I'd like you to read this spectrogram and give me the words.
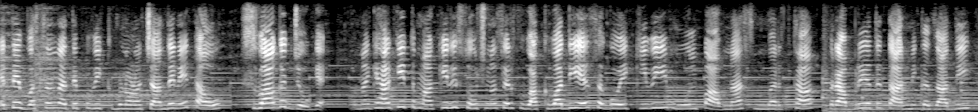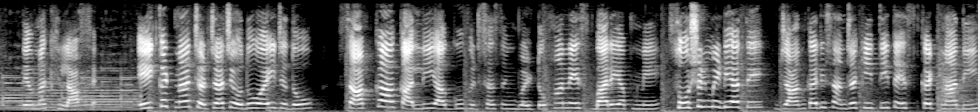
ਇੱਥੇ ਵਸਣ ਅਤੇ ਭਵਿੱਖ ਬਣਾਉਣਾ ਚਾਹੁੰਦੇ ਨੇ ਤਾਂ ਉਹ ਸਵਾਗਤਯੋਗ ਹੈ। ਉਹਨਾਂ ਕਿਹਾ ਕਿ ਧਮਾਕੀ ਦੀ ਸੋਚ ਨਾ ਸਿਰਫ ਵੱਖਵਾਦੀ ਹੈ, ਸਗੋਂ ਇਹ ਕਿਵੀ ਮੂਲ ਭਾਵਨਾ ਸਮਰਥਾ, ਬਰਾਬਰੀ ਅਤੇ ਧਾਰਮਿਕ ਆਜ਼ਾਦੀ ਦੇ ਉਹਨਾਂ ਖਿਲਾਫ ਹੈ। ਇਹ ਘਟਨਾ ਚਰਚਾ 'ਚ ਉਦੋਂ ਆਈ ਜਦੋਂ ਸਾਬਕਾ ਅਕਾਲੀ ਆਗੂ ਵਿਰਸਾ ਸਿੰਘ ਵਲਟੋਹਾ ਨੇ ਇਸ ਬਾਰੇ ਆਪਣੇ ਸੋਸ਼ਲ ਮੀਡੀਆ ਤੇ ਜਾਣਕਾਰੀ ਸਾਂਝਾ ਕੀਤੀ ਤੇ ਇਸ ਘਟਨਾ ਦੀ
